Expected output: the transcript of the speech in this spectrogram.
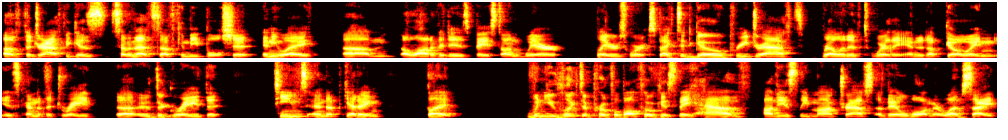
of the draft because some of that stuff can be bullshit anyway. Um, a lot of it is based on where players were expected to go pre-draft relative to where they ended up going is kind of the grade uh, the grade that teams end up getting. But when you looked at Pro Football Focus, they have obviously mock drafts available on their website.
